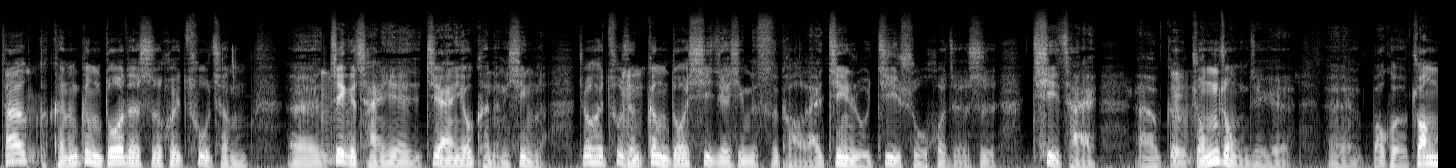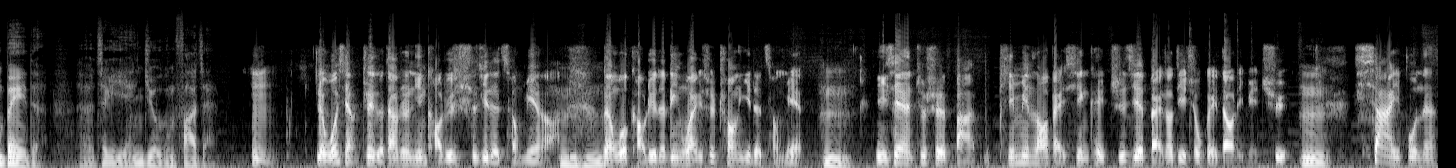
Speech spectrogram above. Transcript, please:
他可能更多的是会促成，呃，这个产业既然有可能性了，就会促成更多细节性的思考，来进入技术或者是器材，呃，各种种这个呃，包括装备的呃这个研究跟发展，嗯。那我想，这个大叔您考虑是实际的层面啊，嗯那我考虑的另外一个是创意的层面。嗯，你现在就是把平民老百姓可以直接摆到地球轨道里面去。嗯，下一步呢，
